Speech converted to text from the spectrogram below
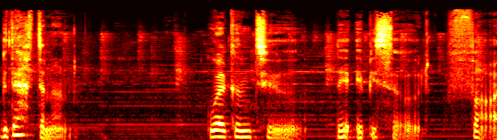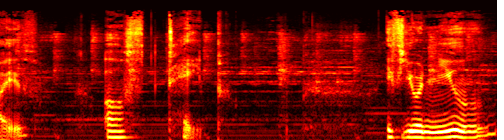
Good afternoon. Welcome to the episode 5 of Tape. If you're new,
